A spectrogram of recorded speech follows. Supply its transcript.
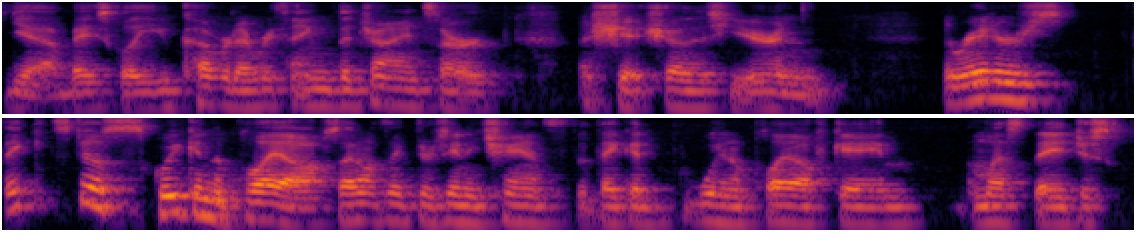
yeah, basically, you covered everything. The Giants are a shit show this year, and the Raiders, they could still squeak in the playoffs. I don't think there's any chance that they could win a playoff game unless they just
